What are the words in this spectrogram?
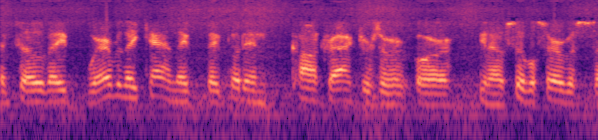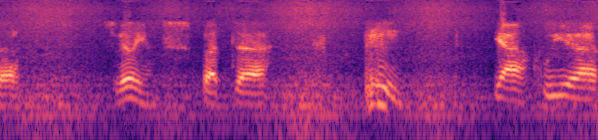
and so they wherever they can, they they put in contractors or or you know, civil service. Uh, civilians. But uh, yeah, we uh,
